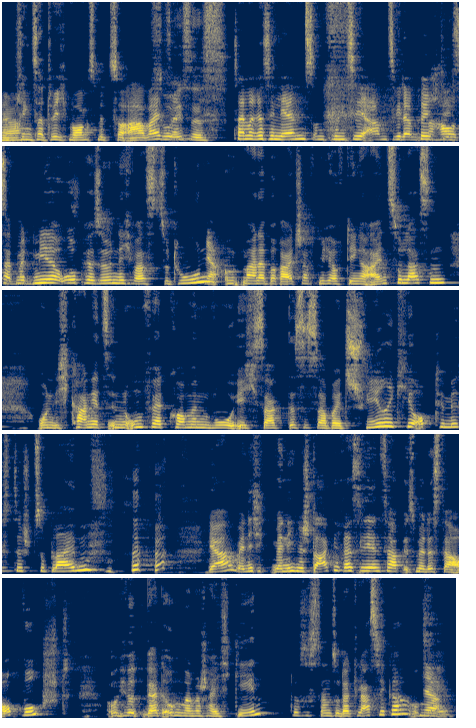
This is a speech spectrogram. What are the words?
Man ja. bringt es natürlich morgens mit zur Arbeit. So ist es. Seine Resilienz und bringt sie abends wieder mit Richtig, nach Hause. Es hat mit mir urpersönlich was zu tun ja. und meiner Bereitschaft, mich auf Dinge einzulassen. Und ich kann jetzt in ein Umfeld kommen, wo ich sage, das ist aber jetzt schwierig, hier optimistisch zu bleiben. Ja, wenn ich, wenn ich eine starke Resilienz habe, ist mir das da auch wurscht. Aber ich werde irgendwann wahrscheinlich gehen. Das ist dann so der Klassiker. Okay. Ja.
